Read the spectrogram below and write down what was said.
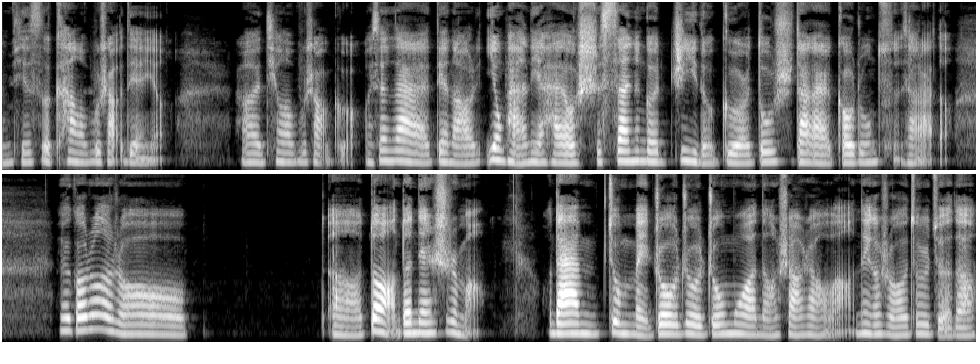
MP 四看了不少电影。然后也听了不少歌，我现在电脑硬盘里还有十三个 G 的歌，都是大概高中存下来的。因为高中的时候，呃，断网断电视嘛，我大概就每周只有周末能上上网。那个时候就是觉得，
